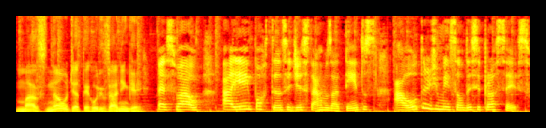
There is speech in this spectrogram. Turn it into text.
mas não de aterrorizar ninguém. Pessoal, aí a importância de estarmos atentos a outra dimensão desse processo:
